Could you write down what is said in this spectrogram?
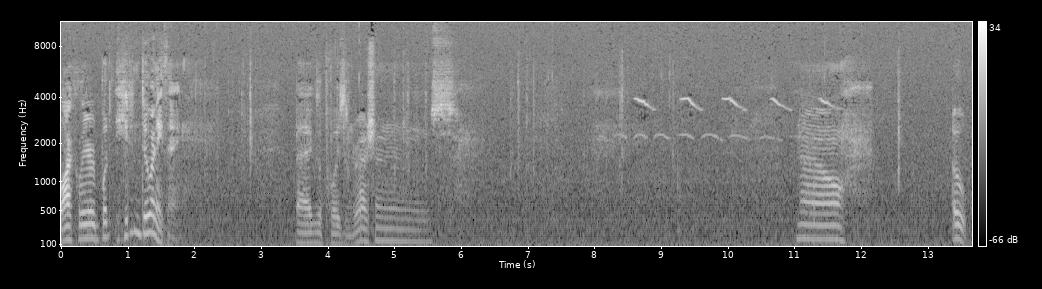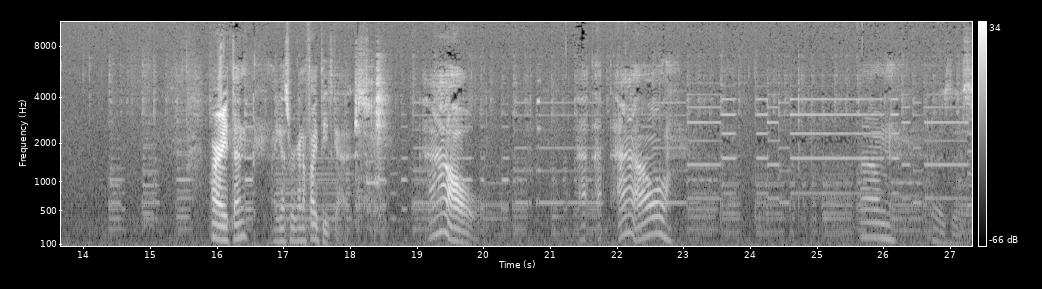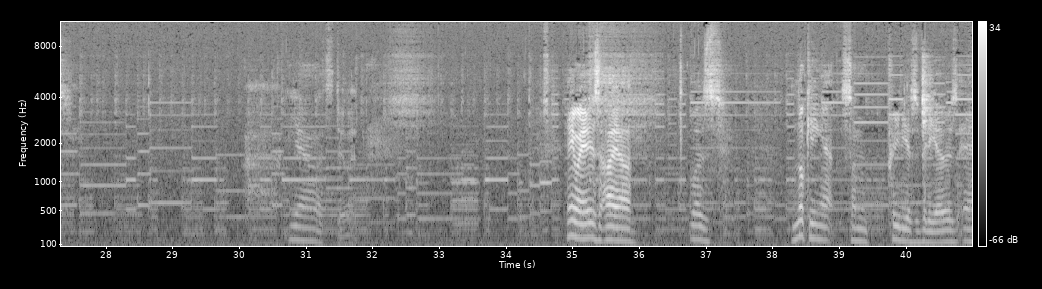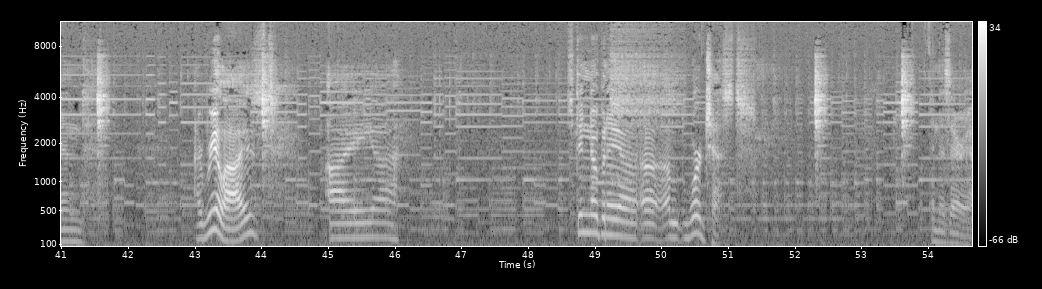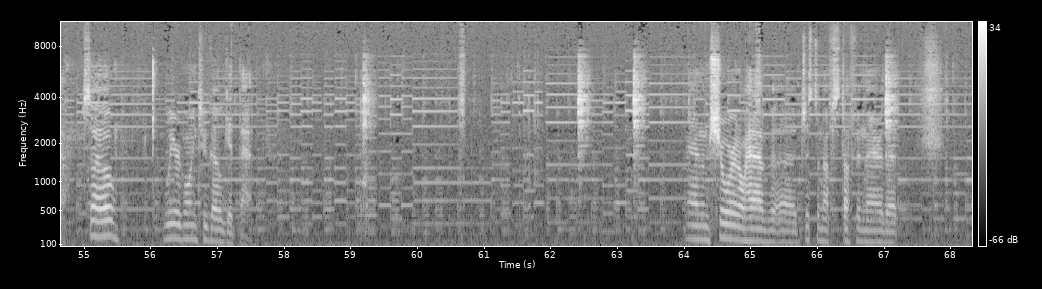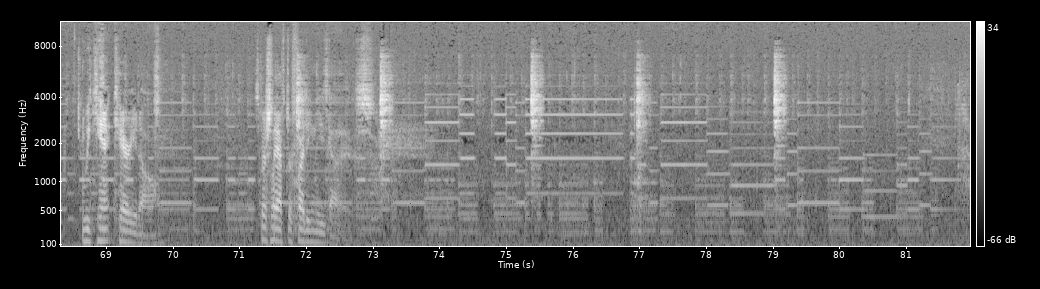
Locklear, but he didn't do anything. Bags of poisoned rations. No. Oh. Alright then. I guess we're gonna fight these guys. Ow! Uh, uh, ow! Anyways, I uh, was looking at some previous videos and I realized I uh, didn't open a, a, uh, a, word chest in this area. So, we are going to go get that. And I'm sure it'll have uh, just enough stuff in there that we can't carry it all. Especially after fighting these guys.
